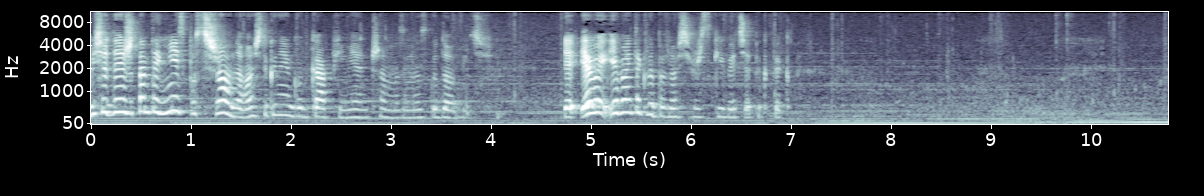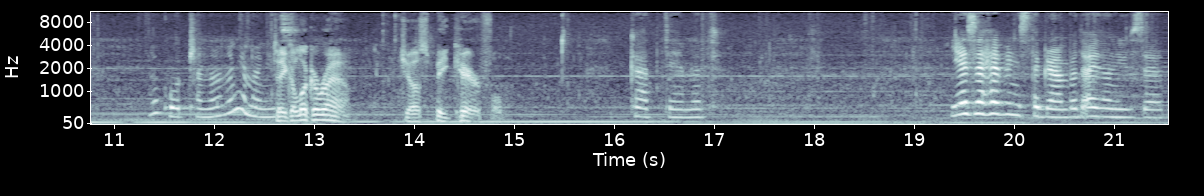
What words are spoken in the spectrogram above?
Mi się wydaje, że tamten nie jest postrzelony, on się tylko na niego gapi, nie wiem czemu, zamiast go dobić. Ja, ja, ja mam tak na pewności wszystkich, wiecie, pyk, pyk. No kurczę, no, no nie ma nic. Take a look around. Just be careful. God damn it. Yes, I have Instagram, but I don't use that.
